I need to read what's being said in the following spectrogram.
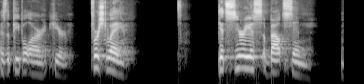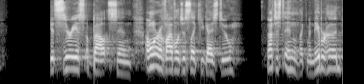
as the people are here. First way get serious about sin. Get serious about sin. I want revival just like you guys do. Not just in like my neighborhood,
